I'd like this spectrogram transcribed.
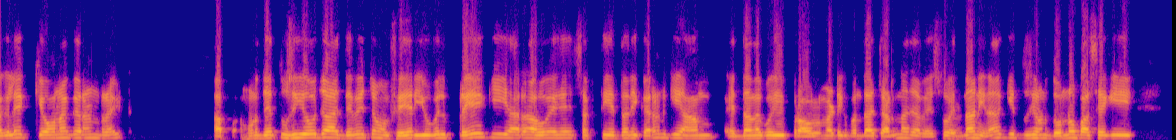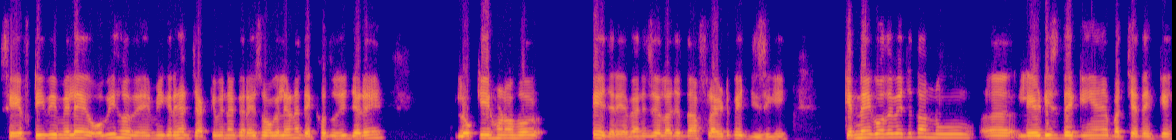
ਅਗਲੇ ਕਿਉਂ ਨਾ ਕਰਨ ਰਾਈਟ ਅਪ ਹੁਣ ਜੇ ਤੁਸੀਂ ਉਹ ਜਹਾਜ਼ ਦੇ ਵਿੱਚ ਹੋ ਫੇਰ ਯੂ ਵਿਲ ਪ੍ਰੇ ਕਿ ਯਾਰ ਆਹੋ ਇਹ ਸਖਤੀ ਇਦਾਂ ਦੀ ਕਰਨ ਕਿ ਆਮ ਇਦਾਂ ਦਾ ਕੋਈ ਪ੍ਰੋਬਲਮੈਟਿਕ ਬੰਦਾ ਚੜ ਨਾ ਜਾਵੇ। ਸੋ. ਇਦਾਂ ਨਹੀਂ ਨਾ ਕਿ ਤੁਸੀਂ ਹੁਣ ਦੋਨੋਂ ਪਾਸੇ ਕੀ ਸੇਫਟੀ ਵੀ ਮਿਲੇ ਉਹ ਵੀ ਹੋਵੇ ਇਮੀਗ੍ਰੇਸ਼ਨ ਚੈੱਕ ਵੀ ਨਾ ਕਰੇ। ਸੋ ਅਗਲੇ ਨੇ ਦੇਖੋ ਤੁਸੀਂ ਜਿਹੜੇ ਲੋਕੀ ਹੁਣ ਉਹ ਭੇਜ ਰਹੇ ਆ ਵੈਨੇਜ਼ੁਏਲਾ ਜਿੱਦਾਂ ਫਲਾਈਟ ਭੇਜੀ ਸੀਗੀ। ਕਿੰਨੇ ਕੁ ਉਹਦੇ ਵਿੱਚ ਤੁਹਾਨੂੰ ਲੇਡੀਜ਼ ਦਿਖ ਗਈਆਂ ਬੱਚੇ ਦਿਖ ਗਏ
